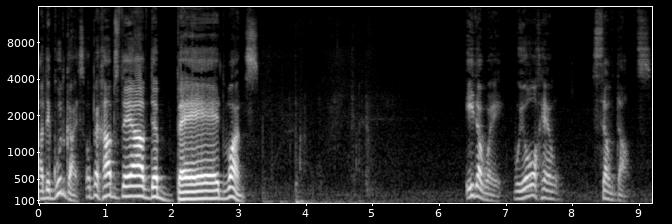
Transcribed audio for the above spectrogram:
are the good guys, or perhaps they are the bad ones. Either way, we all have self doubts,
